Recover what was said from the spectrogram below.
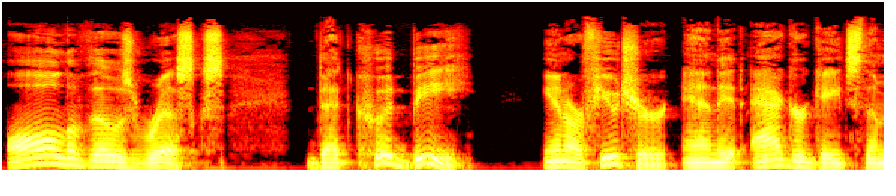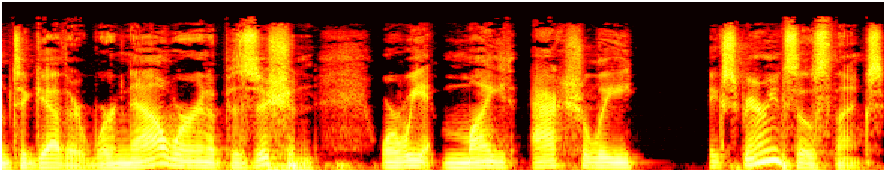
all of those risks that could be in our future and it aggregates them together where now we're in a position where we might actually experience those things.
